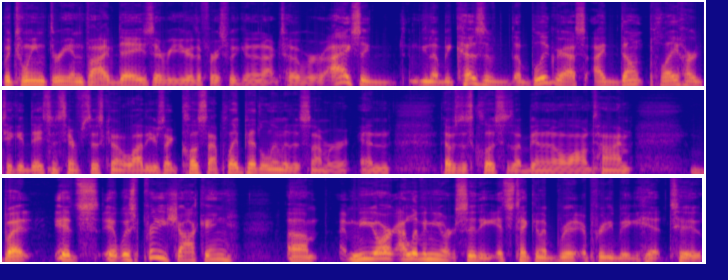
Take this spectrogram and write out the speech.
between three and five days every year, the first weekend in October. I actually, you know, because of the bluegrass, I don't play hard ticket dates in San Francisco in a lot of years. Like close, I played Petaluma this summer, and that was as close as I've been in a long time. But it's it was pretty shocking. Um, New York, I live in New York City. It's taken a, a pretty big hit too.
